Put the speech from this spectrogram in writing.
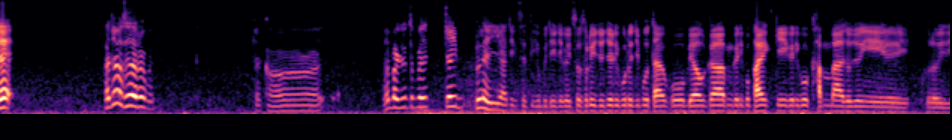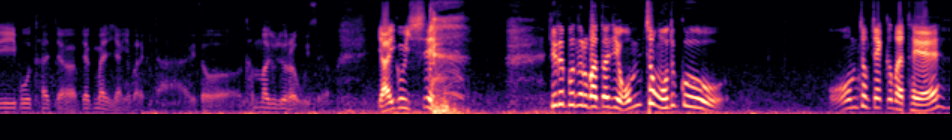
네. 안녕하세요 여러분. 그 현방 유튜브 게임 플레이 아직 세팅에 문제가 있어 소리 조절이 구르지 못하고 명감 그리고 밝기 그리고 감마 조정이 못한 점 정말 양해 바랍니다. 그래서 감마 조절하고 있어요. 야 이거 씨 휴대폰으로 봤더니 엄청 어둡고 엄청 쬐끄맣대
